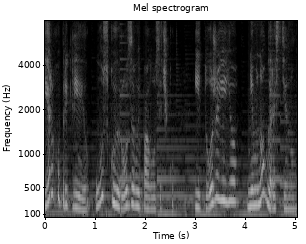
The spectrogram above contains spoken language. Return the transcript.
Сверху приклею узкую розовую полосочку и тоже ее немного растяну.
